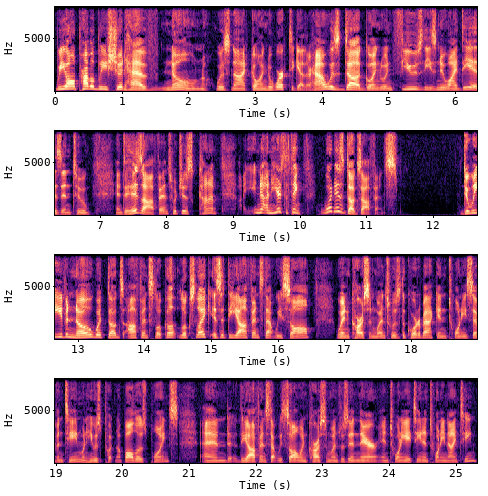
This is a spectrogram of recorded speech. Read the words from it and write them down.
we all probably should have known was not going to work together. How was Doug going to infuse these new ideas into into his offense, which is kind of you know, and here's the thing, what is Doug's offense? Do we even know what Doug's offense look, uh, looks like? Is it the offense that we saw when Carson Wentz was the quarterback in 2017 when he was putting up all those points, and the offense that we saw when Carson Wentz was in there in 2018 and 2019?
